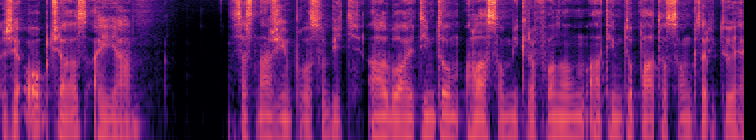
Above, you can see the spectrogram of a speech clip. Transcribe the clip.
že občas aj ja sa snažím pôsobiť, alebo aj týmto hlasom, mikrofónom a týmto pátosom, ktorý tu je,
